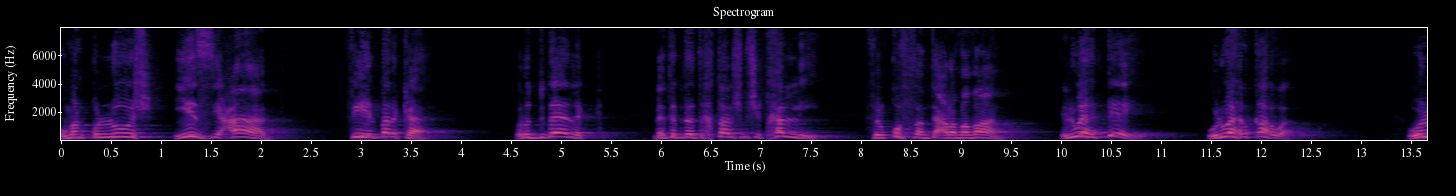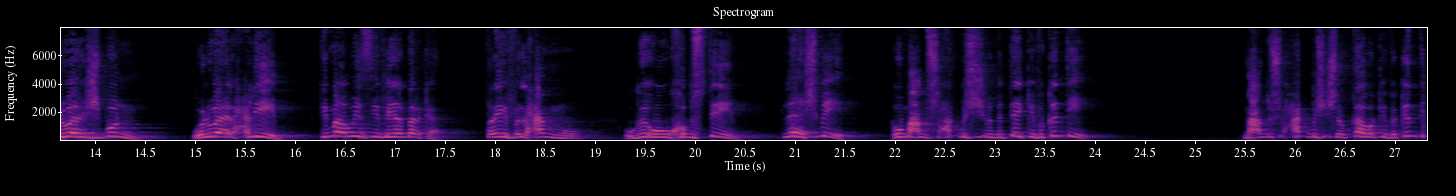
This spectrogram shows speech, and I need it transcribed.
وما نقولوش يزي عاد فيه البركة. رد بالك لا تبدأ تختارش باش تخلي في القفة متاع رمضان. الواه التاي والواه القهوة والواه الجبن والواه الحليب. تما ويزي فيه البركة. طريف اللحم وخبزتين. لا شبيه. هو ما عندوش الحق باش يشرب التاي كيفك انت ما عندوش الحق باش يشرب قهوة كيفك أنت.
